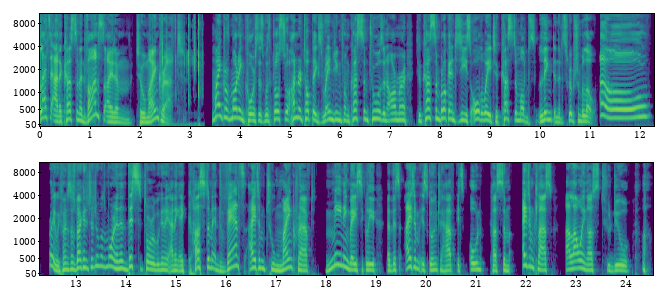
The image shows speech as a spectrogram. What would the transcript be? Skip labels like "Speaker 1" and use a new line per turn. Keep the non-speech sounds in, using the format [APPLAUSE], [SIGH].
Let's add a custom advanced item to Minecraft. Minecraft modding courses with close to 100 topics ranging from custom tools and armor to custom block entities all the way to custom mobs linked in the description below. Oh! Right, we find ourselves back in the tutorial once more and in this tutorial we're going to be adding a custom advanced item to Minecraft meaning basically that this item is going to have its own custom item class allowing us to do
